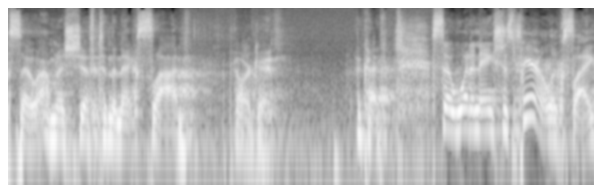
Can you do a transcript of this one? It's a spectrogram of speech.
So I'm going to shift to the next slide. Y'all are good. Okay, so what an anxious parent looks like.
